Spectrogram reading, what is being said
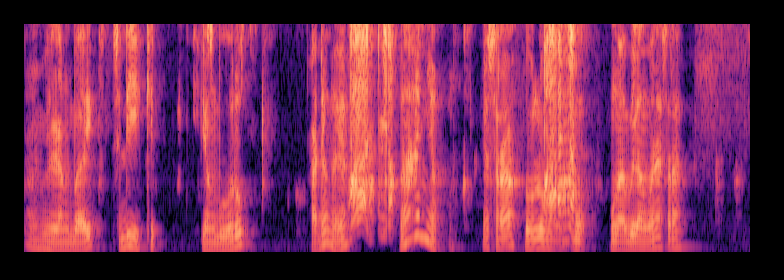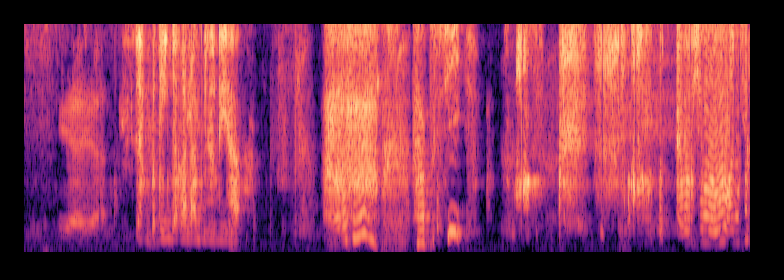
ambil yang baik sedikit, yang buruk ada nggak ya? banyak Banyak. Ya serah lu, lu mau, mau, mau ngambil yang mana serah. Iya, iya. Yang penting jangan ambil dia. Hah, apa sih? Mulu anjir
